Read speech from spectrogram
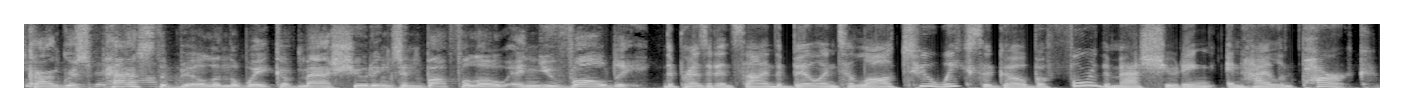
Congress passed the bill in the wake of mass shootings in Buffalo and Uvalde. The president signed the bill into law two weeks ago before the mass shooting in Highland Park.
